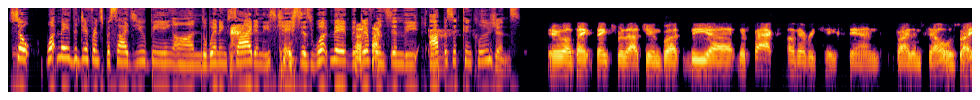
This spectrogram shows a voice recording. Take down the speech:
So, what made the difference besides you being on the winning side in these cases? What made the difference in the opposite conclusions? Yeah, well, th- thanks for that, June. But the uh, the facts of every case stand by themselves. I,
